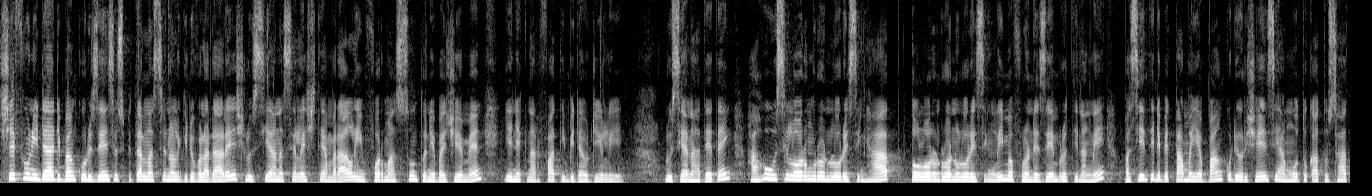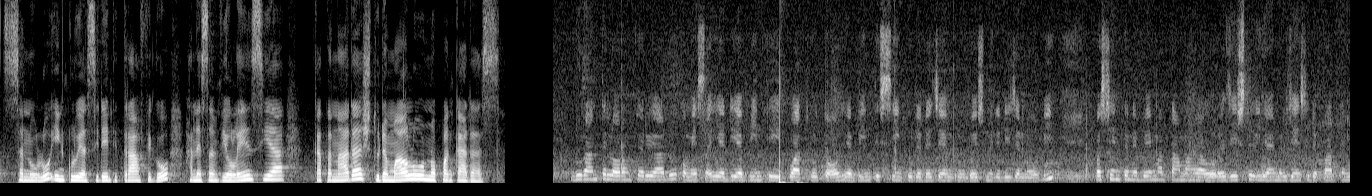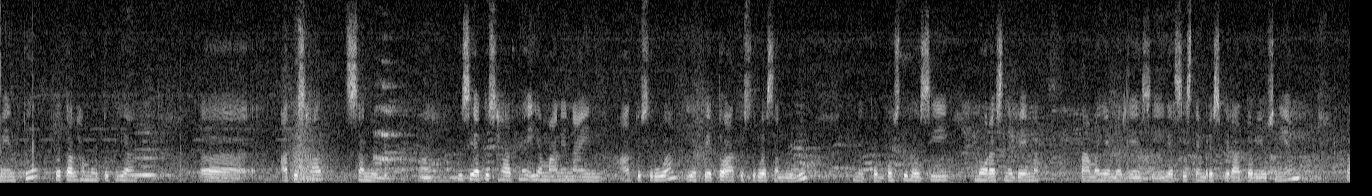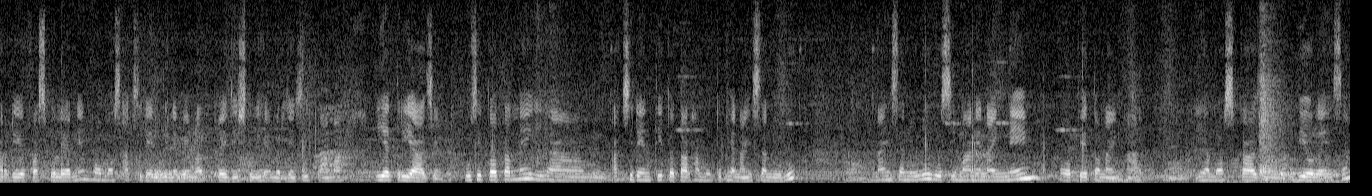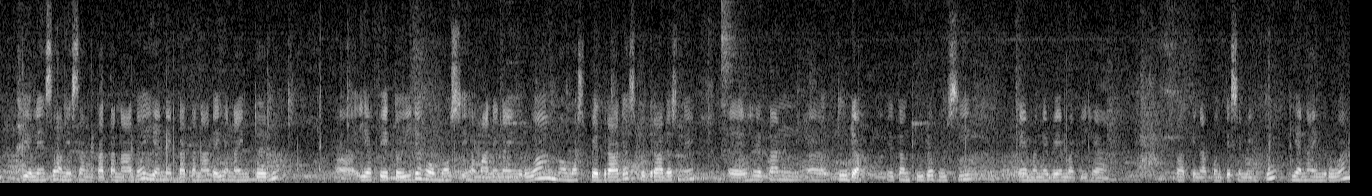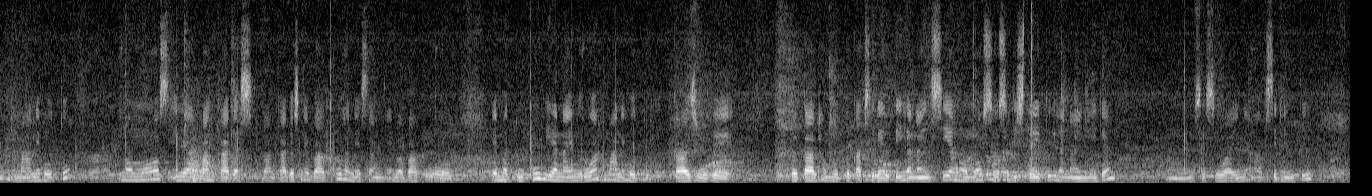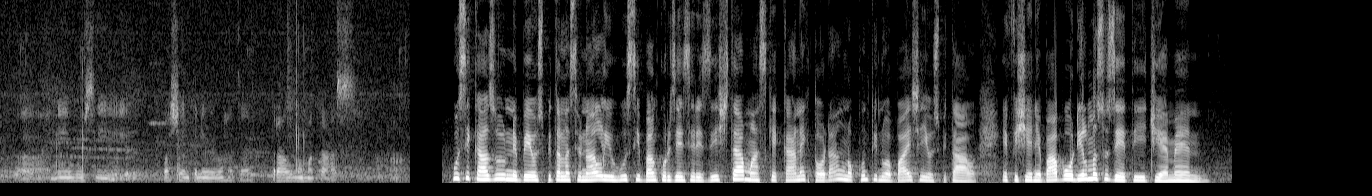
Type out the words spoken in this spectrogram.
Chefe Unidade Banco Urgência Hospital Nacional Guido Valadares, Luciana Celeste Amaral, informa assunto neba GMN e nek narfat em Bidaudili. Luciana Hateteng, hahu usi lorong ruan lore sing hat, to lorong ruan lore sing lima bulan dezembro tinangne, paciente nebe tama ya banco de urgência hamutuk atusat sanulu, inclui acidente tráfego, hanesan violência, catanadas, tudo malo, no pancadas. Durante l'ora feriado começa ia dia 24 to dia 25 de dezembro 2019, paciente ne bema tama o registro ia emergency departamento total hamutuk ia uh, atus hat sanulu. Uh, kusi atus hat ne ia mane nain atus rua, ia feto atus rua sanulu. Ne kompostu hosi moras ne bema tama ia emergency ia sistem respiratorius niang cardiovascularnya homos ne bema registro ia emergency tama ia triage. Usi totalnya ia accidenti total hamutuk ia nain sanulu nain sanulu usi mane nain name o peto nain hat ia mos caso violência violência ane sang katanada ia ne katanada ia nain tolu. Uh, ia feto ida homos ia mane nain rua nomos pedradas pedradas ne eh, hetan uh, tuda hetan tuda husi e mane be makiha patin acontecimento ia naing rua mane hotu. Nomos ia bangkadas bangkadas ne baku hanesang ema baku ema tuku ia naing rua mane hotu. Kazu be total hamutuk aksidenti ia naing sia nomos se distrito ia naing ida. Hmm, sesuainya aksidenti. Uh, ne musi pasyente ne mahata trauma makas Husi caso nebe Hospital Nacional e Husi Banco Urgência resista, mas que canek todang no continua baixa e hospital. Efigênia Babo, Dilma Suzete, GMN.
